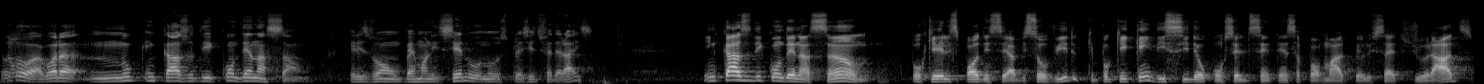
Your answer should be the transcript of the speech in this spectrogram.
Doutor, agora, no, em caso de condenação, eles vão permanecer no, nos presídios federais? Em caso de condenação, porque eles podem ser absolvidos, porque quem decide é o conselho de sentença formado pelos sete jurados,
